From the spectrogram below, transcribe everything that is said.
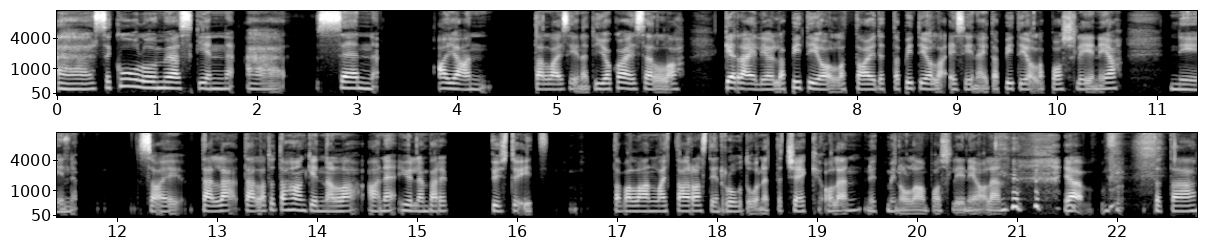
Ää, se kuuluu myöskin ää, sen ajan tällaisiin, että jokaisella keräilijöillä piti olla taidetta, piti olla esineitä, piti olla posliinia, niin sai tällä, tällä tota hankinnalla Anne Jyllenberg pystyi itse, tavallaan laittaa rastin ruutuun, että check, olen, nyt minulla on posliini, olen. ja tota,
